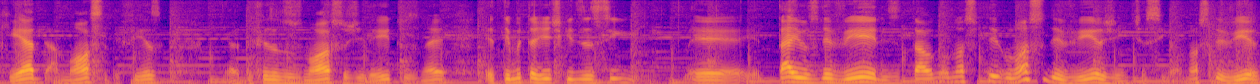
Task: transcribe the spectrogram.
que é a nossa defesa, a defesa dos nossos direitos, né? E tem muita gente que diz assim, é, tá aí os deveres e tal. O nosso, o nosso dever, gente, assim, o nosso dever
